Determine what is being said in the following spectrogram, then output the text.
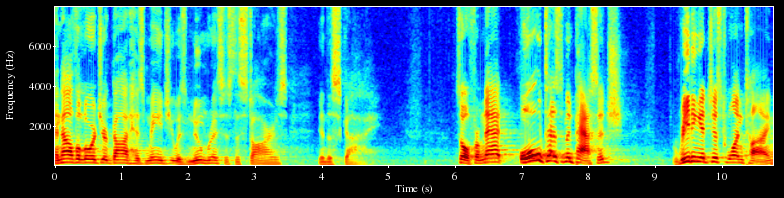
And now the Lord your God has made you as numerous as the stars in the sky. So, from that Old Testament passage, reading it just one time,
